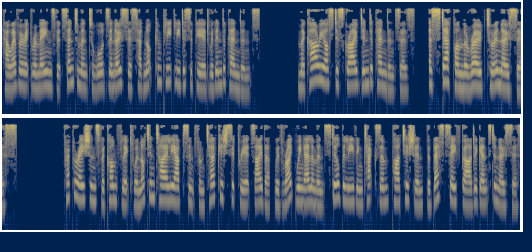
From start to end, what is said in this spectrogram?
however it remains that sentiment towards Enosis had not completely disappeared with independence. Makarios described independence as a step on the road to Enosis. Preparations for conflict were not entirely absent from Turkish Cypriots either, with right-wing elements still believing Taksim partition the best safeguard against Enosis.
